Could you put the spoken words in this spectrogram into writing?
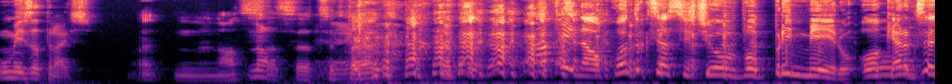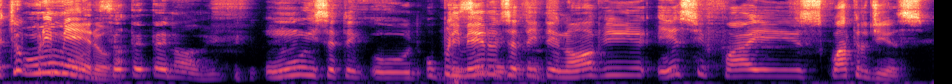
um mês atrás. Nossa, Não. você você tá. Afinal, quando que você assistiu o primeiro? Ou quero que você assistiu o primeiro? Um, 79. Um e seten... o, o primeiro de 79. 79, esse faz quatro dias.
